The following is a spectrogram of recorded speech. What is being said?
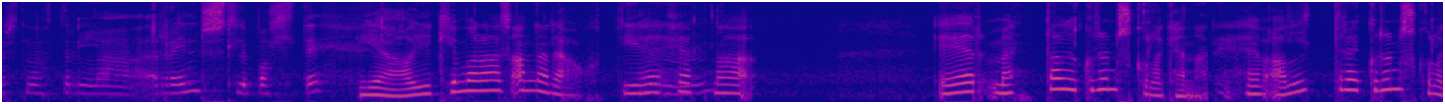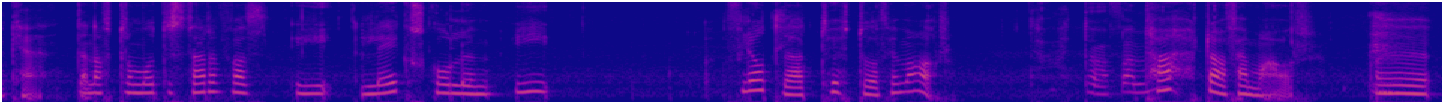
ert náttúrulega reynslubolti. Já, ég kemur aðeins annari átt. Ég Mhm. hérna er mentaður grunnskólakennari, hef aldrei grunnskólakent en aftur á móti starfað í leikskólum í fljótlega 25 ár. Þetta var fann. 25 ár. Uh,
